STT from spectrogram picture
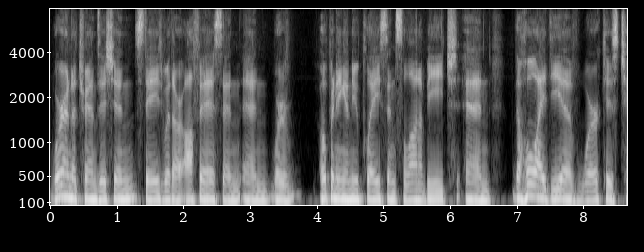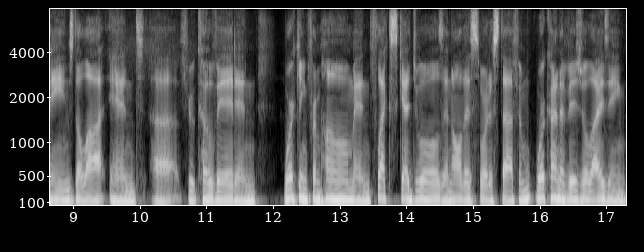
we're in a transition stage with our office and and we're opening a new place in Solana Beach and the whole idea of work has changed a lot and uh, through COVID and working from home and flex schedules and all this sort of stuff and we're kind of visualizing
